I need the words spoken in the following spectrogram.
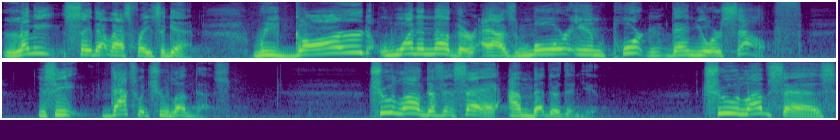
let me say that last phrase again. Regard one another as more important than yourself. You see, that's what true love does. True love doesn't say, I'm better than you. True love says,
